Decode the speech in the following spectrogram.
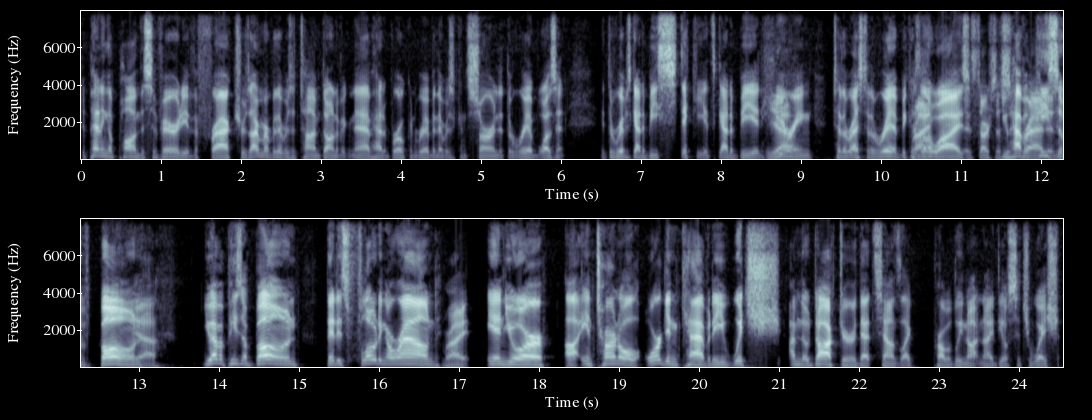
depending upon the severity of the fractures. I remember there was a time Donovan McNabb had a broken rib, and there was a concern that the rib wasn't. If the rib's got to be sticky, it's got to be adhering yeah. to the rest of the rib because right. otherwise, it starts to you have a piece and, of bone. Yeah. You have a piece of bone that is floating around right. in your uh, internal organ cavity, which I'm no doctor. That sounds like probably not an ideal situation.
